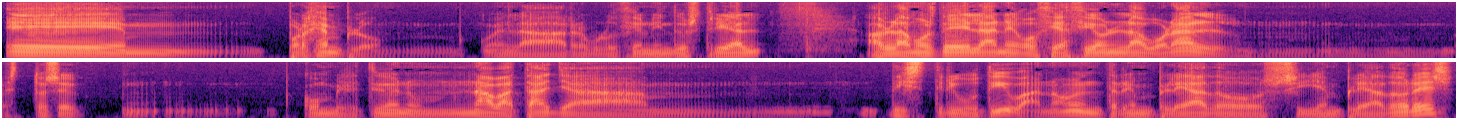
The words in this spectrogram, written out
Em, por ejemplo, en la revolución industrial hablamos de la negociación laboral. Esto se convirtió en una batalla mm, distributiva ¿no? entre empleados y empleadores.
